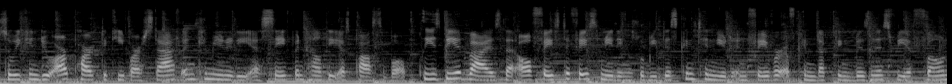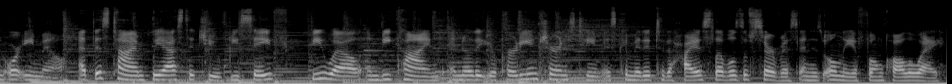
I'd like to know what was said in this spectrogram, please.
so we can do our part to keep our staff and community as safe and healthy as possible. Please be advised that all face to face meetings will be discontinued in favor of conducting business via phone or email. At this time, we ask that you be safe, be well, and be kind, and know that your Purdy Insurance team is committed to the highest levels of service and is only a phone call away.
